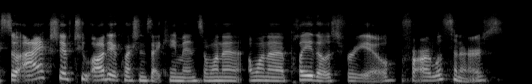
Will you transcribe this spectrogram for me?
So i actually have two audio questions that came in so i want to i want to play those for you for our listeners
